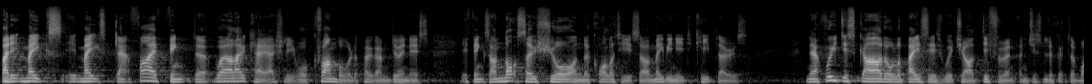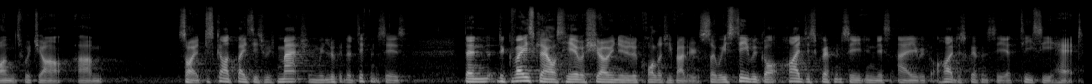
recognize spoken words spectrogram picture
but it makes, it makes Gap5 think that, well, okay, actually, or Crumble, the program doing this, it thinks I'm not so sure on the quality, so I maybe need to keep those. Now, if we discard all the bases which are different and just look at the ones which are, um, sorry, discard bases which match and we look at the differences, then the grayscales here are showing you the quality values. So we see we've got high discrepancy in this A, we've got high discrepancy at TC het.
